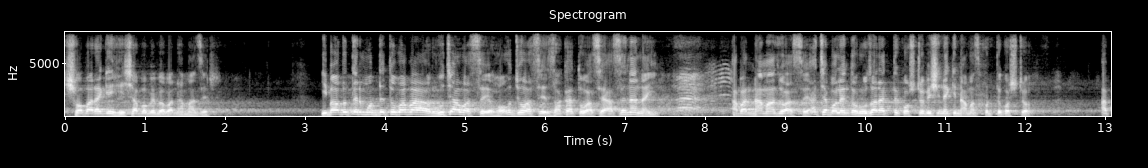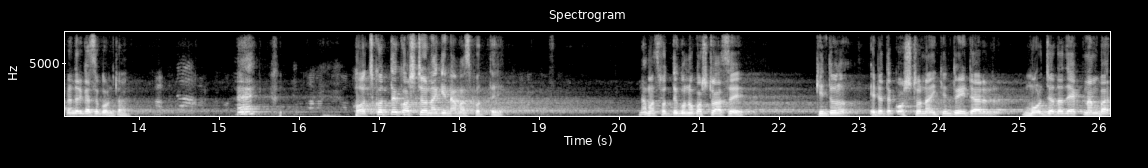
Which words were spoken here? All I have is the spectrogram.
সবার আগে হিসাব হবে বাবা নামাজের। ইবাদতের মধ্যে তো বাবা রোজাও আছে, হজও আছে, জাকাতও আছে আছে না নাই? আবার নামাজও আছে। আচ্ছা বলেন তো, রোজা রাখতে কষ্ট বেশি নাকি নামাজ পড়তে কষ্ট? আপনাদের কাছে কোনটা? হ্যাঁ? হজ করতে কষ্ট নাকি নামাজ পড়তে? নামাজ পড়তে কোনো কষ্ট আছে? কিন্তু এটাতে কষ্ট নাই, কিন্তু এটার মর্যাদা যে এক নাম্বার।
